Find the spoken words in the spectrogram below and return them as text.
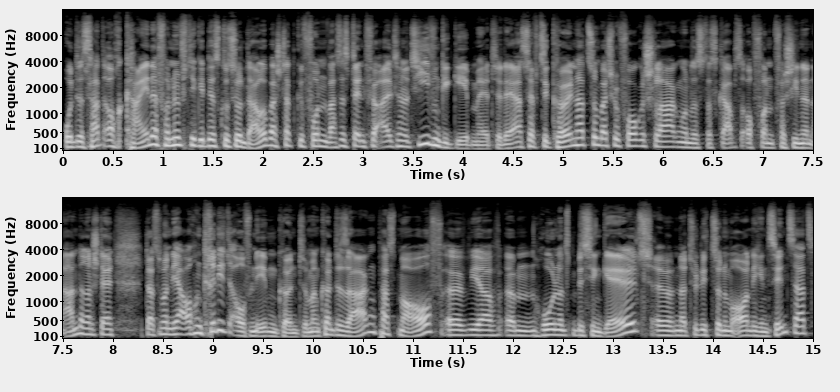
Und es hat auch keine vernünftige Diskussion darüber stattgefunden, was es denn für Alternativen gegeben hätte. Der 1. FC Köln hat zum Beispiel vorgeschlagen, und das, das gab es auch von verschiedenen anderen Stellen, dass man ja auch einen Kredit aufnehmen könnte. Man könnte sagen, passt mal auf, äh, wir ähm, holen uns ein bisschen Geld, äh, natürlich zu einem ordentlichen Zinssatz,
